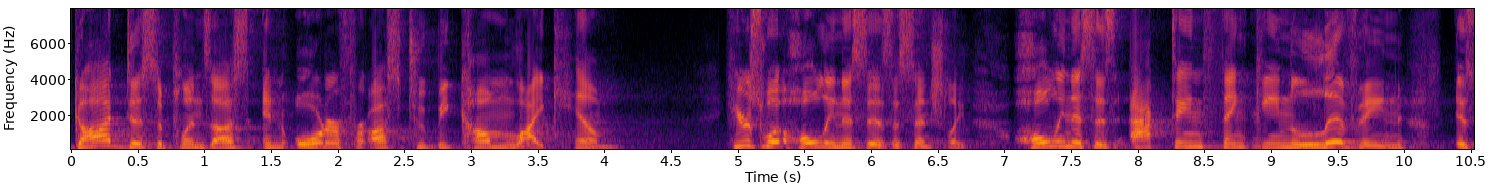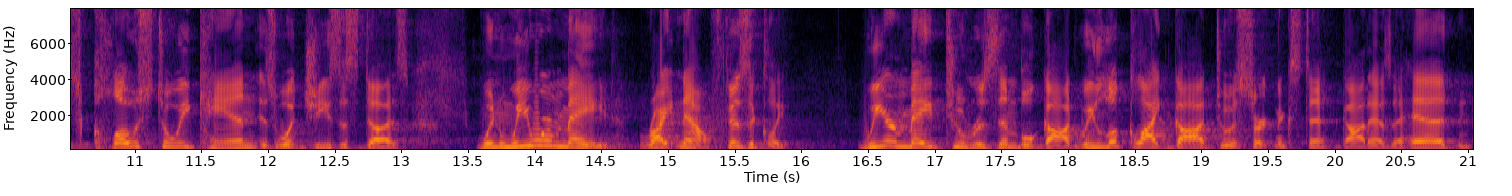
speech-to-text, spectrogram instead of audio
God disciplines us in order for us to become like Him. Here's what holiness is essentially holiness is acting, thinking, living as close to we can is what Jesus does. When we were made, right now, physically, we are made to resemble God. We look like God to a certain extent. God has a head and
